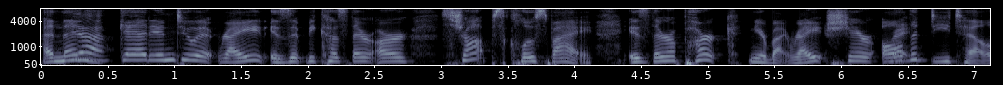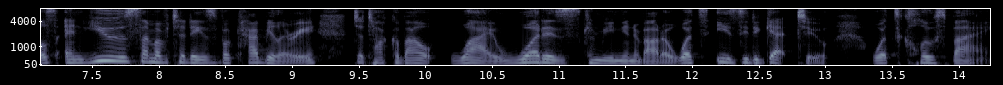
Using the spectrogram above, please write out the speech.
And then yeah. get into it, right? Is it because there are shops close by? Is there a park nearby, right? Share all right. the details and use some of today's vocabulary to talk about why, what is convenient about it, what's easy to get to, what's close by.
